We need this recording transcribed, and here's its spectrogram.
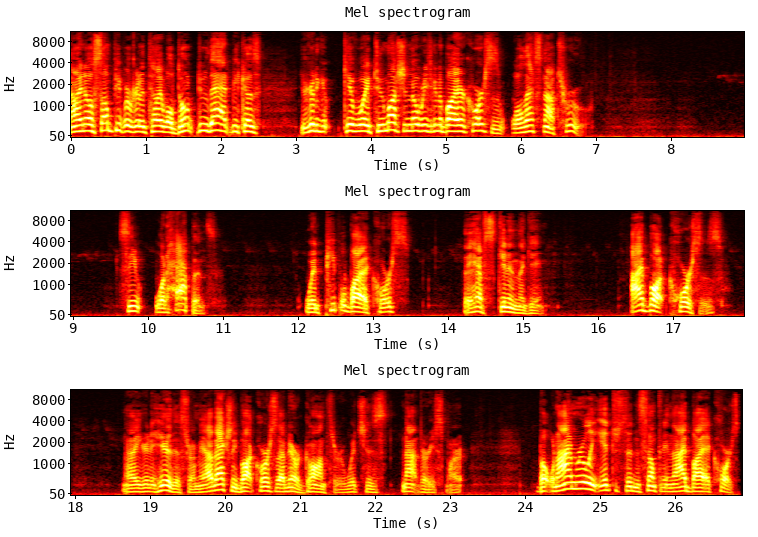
Now, I know some people are going to tell you, well, don't do that because you're going to give away too much and nobody's going to buy your courses. Well, that's not true. See, what happens when people buy a course, they have skin in the game. I bought courses. Now you're going to hear this from me. I've actually bought courses I've never gone through, which is not very smart. But when I'm really interested in something and I buy a course,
